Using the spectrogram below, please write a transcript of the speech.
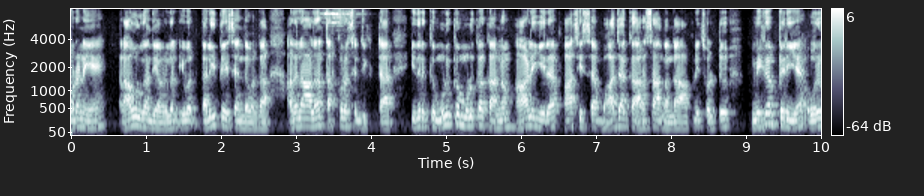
உடனேயே ராகுல் காந்தி அவர்கள் இவர் தலித்தை சேர்ந்தவர் தான். அதனால தான் தற்கொலை செஞ்சுக்கிட்டார். இதற்கு முழுக்க முழுக்க காரணம் ஆளுகிற பாசிச பாஜக அரசாங்கம் தான் அப்படின்னு சொல்லிட்டு மிகப்பெரிய ஒரு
